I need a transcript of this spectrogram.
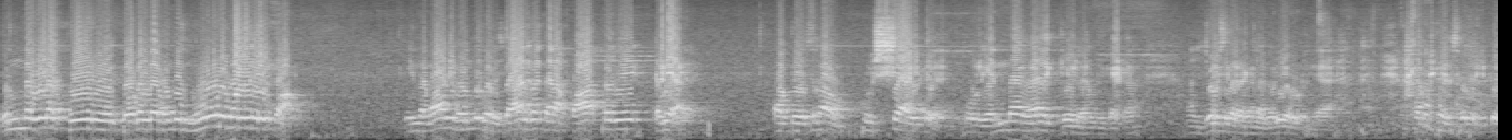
உன்னை விட பேரு புகழ்ல வந்து நூறு மடங்கு இருப்பான் இந்த மாதிரி வந்து ஒரு ஜாதகத்தை நான் பார்த்ததே கிடையாது. அப்படி சொன்னா அவன் குஷ் ஆயிட்டு உங்களுக்கு என்ன வேலை கேளு அப்படின்னு கேட்டான். அந்த ஜோசிகாரங்களை வெளியே விடுங்க. அப்படின்னு சொல்லிட்டு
